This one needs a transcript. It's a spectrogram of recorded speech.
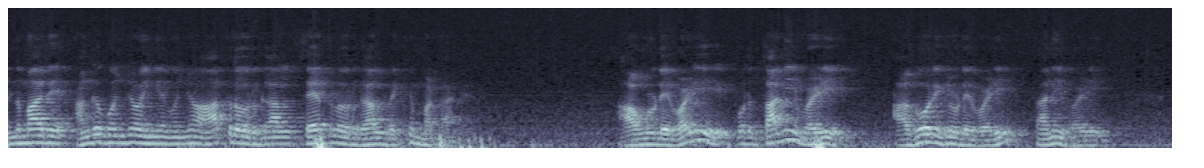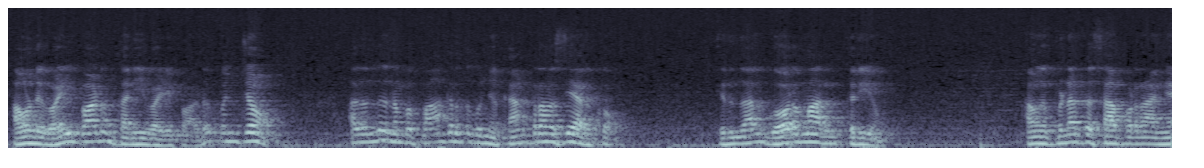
இந்த மாதிரி அங்கே கொஞ்சம் இங்கே கொஞ்சம் ஆற்றுல ஒரு கால் சேத்துல ஒரு கால் வைக்க மாட்டாங்க. அவங்களுடைய வழி ஒரு தனி வழி அகோரிகளுடைய வழி தனி வழி. அவனுடைய வழிபாடும் தனி வழிபாடு கொஞ்சம் அது வந்து நம்ம பார்க்குறதுக்கு கொஞ்சம் கான்ட்ரவர்சியாக இருக்கும். இருந்தாலும் கோரமாக இருக்கு தெரியும். அவங்க பிணத்தை சாப்பிட்றாங்க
